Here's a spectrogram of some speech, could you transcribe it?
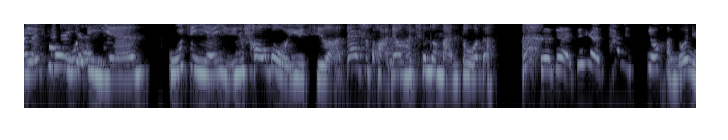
别说吴谨言，吴谨言已经超过我预期了，但是垮掉的真的蛮多的。对对，就是他们有很多女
